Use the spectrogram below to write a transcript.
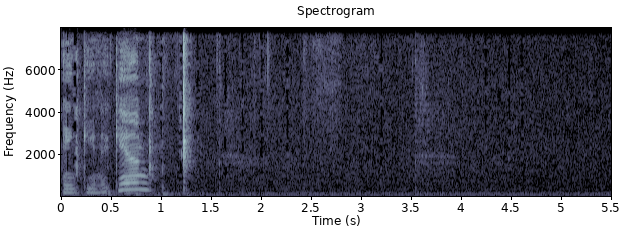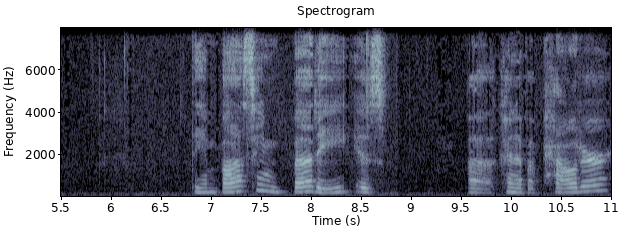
Inking again. The embossing buddy is uh, kind of a powder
